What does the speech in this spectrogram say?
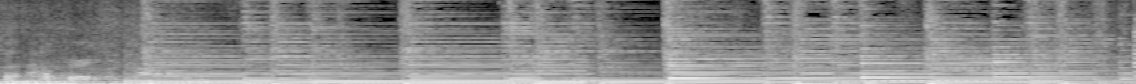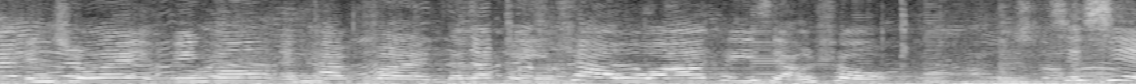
和 Albert。Enjoy, mingle, and have fun. 大家可以跳舞啊，可以享受。谢谢。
